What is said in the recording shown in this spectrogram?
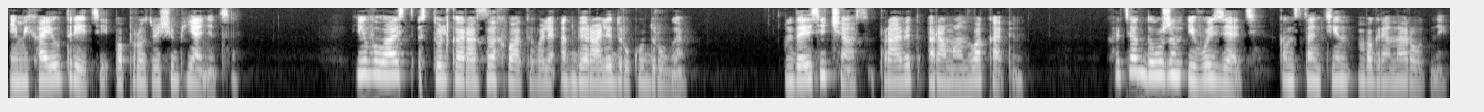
И Михаил III по прозвищу Пьяница. И власть столько раз захватывали, отбирали друг у друга. Да и сейчас правит Роман Лакапин. Хотя должен его зять Константин Багрянародный.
